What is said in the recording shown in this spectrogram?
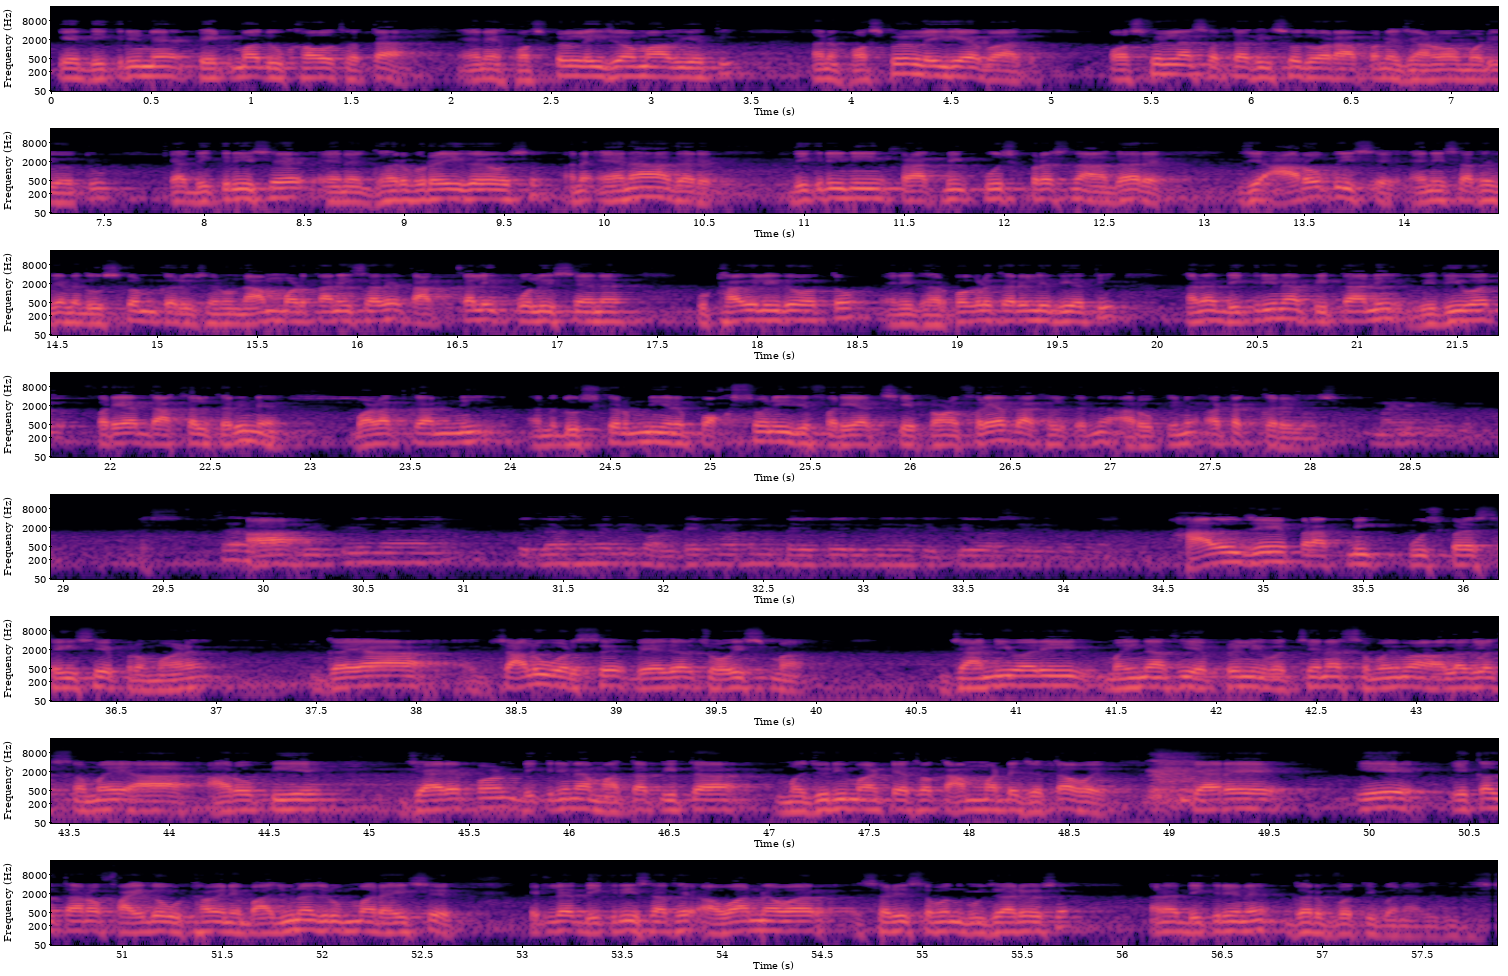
એ દીકરીને પેટમાં દુખાવો થતાં એને હોસ્પિટલ લઈ જવામાં આવી હતી અને હોસ્પિટલ લઈ ગયા બાદ હોસ્પિટલના સત્તાધીશો દ્વારા આપણને જાણવા મળ્યું હતું કે આ દીકરી છે એને ગર્ભ રહી ગયો છે અને એના આધારે દીકરીની પ્રાથમિક પૂછપરછના આધારે જે આરોપી છે એની સાથે જેણે દુષ્કર્મ કર્યું છે એનું નામ મળતાની સાથે તાત્કાલિક પોલીસે એને ઉઠાવી લીધો હતો એની ધરપકડ કરી લીધી હતી અને દીકરીના પિતાની વિધિવત ફરિયાદ દાખલ કરીને બળાત્કારની અને દુષ્કર્મની અને પોક્સોની જે ફરિયાદ છે એ પ્રમાણે ફરિયાદ દાખલ કરીને આરોપીને અટક કરેલો છે. આ આ દીકરીને કેટલા સમયથી કોન્ટેક્ટમાં તમે કઈ કઈ રીતે કેટલી વર્ષ હાલ જે પ્રાથમિક પૂછપરછ થઈ છે એ પ્રમાણે ગયા ચાલુ વર્ષે બે હજાર ચોવીસમાં જાન્યુઆરી મહિનાથી એપ્રિલની વચ્ચેના સમયમાં અલગ અલગ સમયે આ આરોપીએ જ્યારે પણ દીકરીના માતા પિતા મજૂરી માટે અથવા કામ માટે જતા હોય ત્યારે એ એકલતાનો ફાયદો ઉઠાવીને બાજુના જ રૂમમાં રહે છે એટલે દીકરી સાથે અવારનવાર શરીર સંબંધ ગુજાર્યો છે અને દીકરીને ગર્ભવતી બનાવી દીધી છે.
